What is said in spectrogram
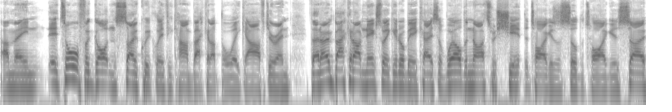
I mean, it's all forgotten so quickly if you can't back it up the week after. And if they don't back it up next week, it'll be a case of well, the Knights were shit, the Tigers are still the Tigers. So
